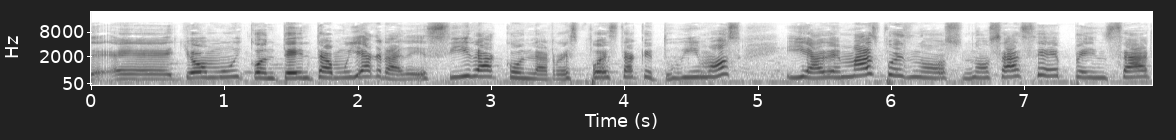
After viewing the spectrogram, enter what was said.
Eh, yo muy contenta, muy agradecida con la respuesta que tuvimos y además pues nos, nos hace pensar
